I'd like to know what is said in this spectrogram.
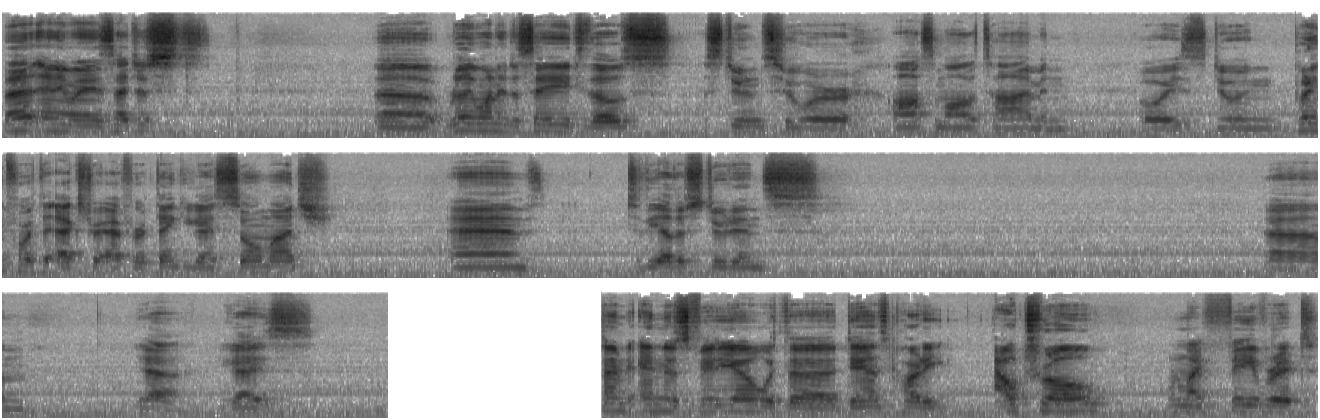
But anyways, I just uh, really wanted to say to those students who were awesome all the time and always doing, putting forth the extra effort, thank you guys so much. And to the other students, um, yeah, you guys. Time to end this video with a dance party outro. one of my favorite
